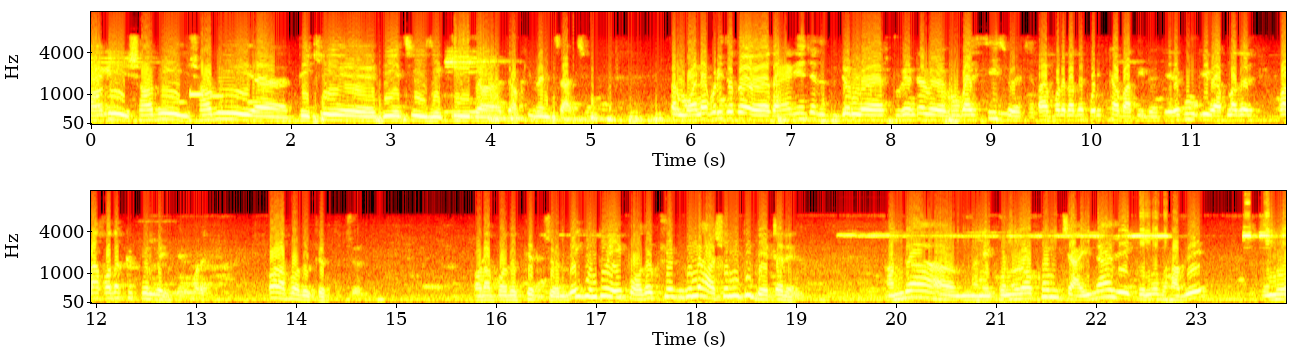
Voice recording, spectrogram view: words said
সবই সবই সবই দেখিয়ে দিয়েছি যে কি ডকুমেন্টস আছে। ময়নাগুড়িতে তো দেখা গিয়েছে যে দুজন স্টুডেন্টের মোবাইল সিজ হয়েছে তারপরে তাদের পরীক্ষা বাতিল হয়েছে। এরকম কি আপনাদের কড়া পদক্ষেপ চলবে এরপরে কড়া পদক্ষেপ তো চলবে। কড়া পদক্ষেপ চলবেই কিন্তু এই পদক্ষেপগুলো আসলে কি বেটারেন আমরা মানে কোনো রকম চাই না যে কোনোভাবে কোনো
